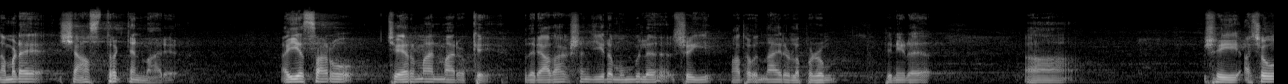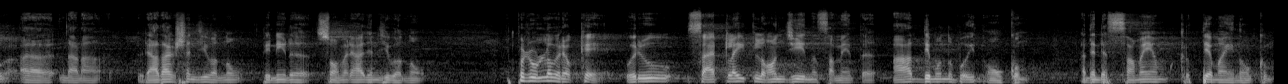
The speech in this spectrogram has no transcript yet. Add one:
നമ്മുടെ ശാസ്ത്രജ്ഞന്മാർ ഐ എസ് ആർ ഒ ചെയർമാന്മാരൊക്കെ അത് രാധാകൃഷ്ണൻജിയുടെ മുമ്പിൽ ശ്രീ മാധവൻ നായരുള്ളപ്പോഴും പിന്നീട് ശ്രീ അശോക് എന്താണ് രാധാകൃഷ്ണൻജി വന്നു പിന്നീട് സോമരാജൻജി വന്നു. ഇപ്പോഴുള്ളവരൊക്കെ ഒരു സാറ്റലൈറ്റ് ലോഞ്ച് ചെയ്യുന്ന സമയത്ത് ആദ്യമൊന്ന് പോയി നോക്കും. അതിന്റെ സമയം കൃത്യമായി നോക്കും.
